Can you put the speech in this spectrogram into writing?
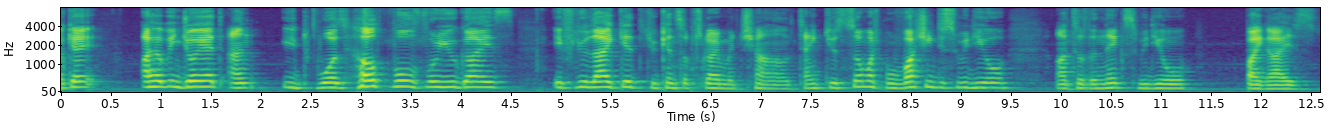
Okay. I hope you enjoy it and it was helpful for you guys. If you like it you can subscribe my channel. Thank you so much for watching this video. Until the next video. Bye guys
